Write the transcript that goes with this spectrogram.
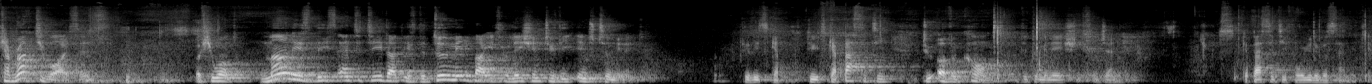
characterizes, if you want, man is this entity that is determined by its relation to the indeterminate, to, this cap- to its capacity to overcome determinations in general, its capacity for universality.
